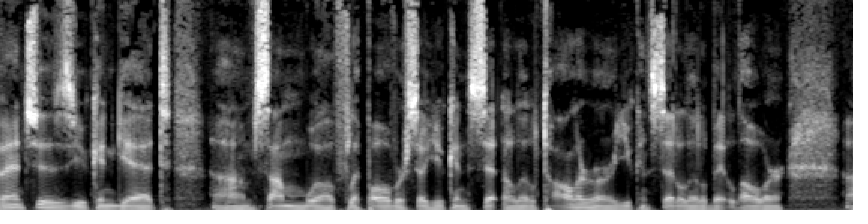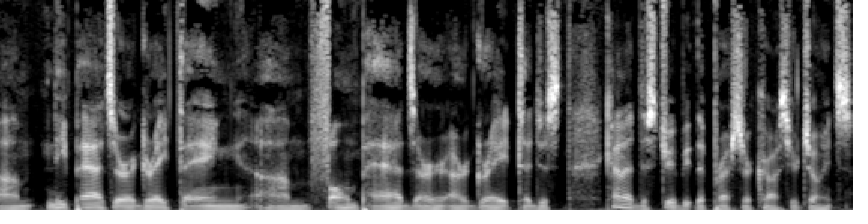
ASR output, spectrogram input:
benches you can get. Um, some will flip over so you can sit a little taller or you can sit a little bit lower. Um, knee pads are a great thing. Um, foam pads are, are great to just kind of distribute the pressure across your joints.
